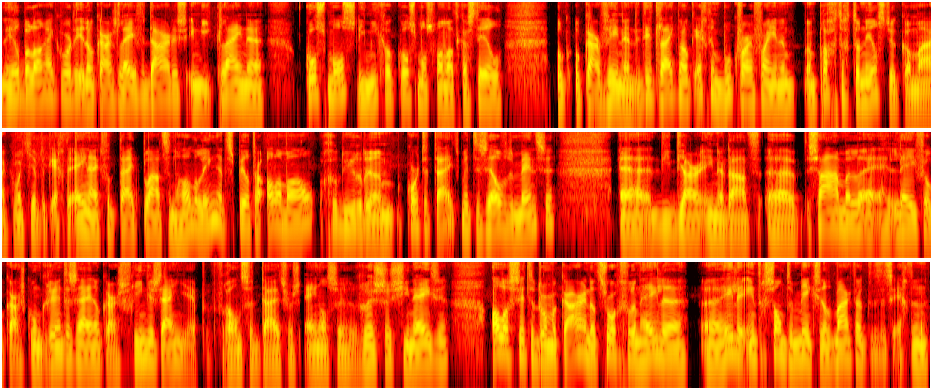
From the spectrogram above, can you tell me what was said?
heel belangrijk worden in elkaars leven, daar dus in die kleine kosmos, die microcosmos van dat kasteel, ook elkaar vinden. Dit lijkt me ook echt een boek waarvan je een, een prachtig toneelstuk kan maken. Want je hebt ook echt de eenheid van tijd, plaats en handeling. Het speelt daar allemaal gedurende een korte tijd met dezelfde mensen. Uh, die daar inderdaad uh, samen leven, elkaars concurrenten zijn, elkaars vrienden zijn. Je hebt Fransen, Duitsers, Engelsen, Russen, Chinezen. Alles zit er door elkaar. En dat zorgt voor een hele, hele interessante mix. En dat maakt ook, het is echt een,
